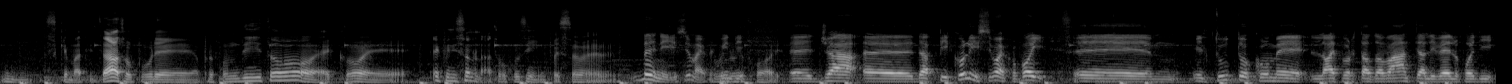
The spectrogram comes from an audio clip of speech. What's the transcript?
mh, schematizzato oppure approfondito, ecco, e, e quindi sono nato così, in questo è, Benissimo, ecco, quindi eh, già eh, da piccolissimo, ecco, poi Sì. ehm, il tutto come l'hai portato avanti a livello poi di,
